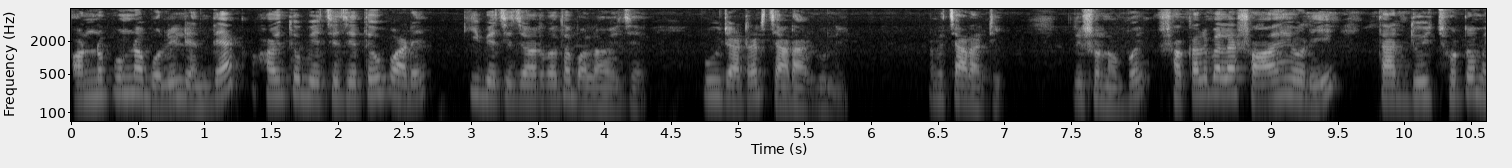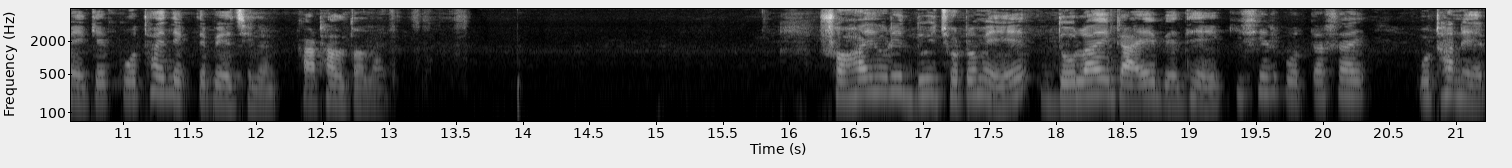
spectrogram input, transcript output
অন্নপূর্ণা বলিলেন, দেখ, হয়তো বেঁচে যেতেও পারে। কি বেঁচে যাওয়ার কথা বলা হয়েছে? পুঁই ডাটার চারাগুলি মানে চারাটি। দুশো নব্বই সকালবেলা সহায়রী তার দুই ছোট মেয়েকে কোথায় দেখতে পেয়েছিলেন? কাঁঠাল তলায় সহায়রীর দুই ছোট মেয়ে দোলায় গায়ে বেঁধে কিসের প্রত্যাশায় উঠানের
